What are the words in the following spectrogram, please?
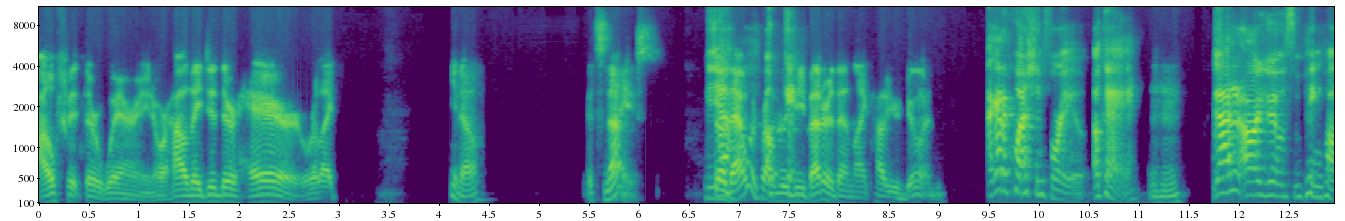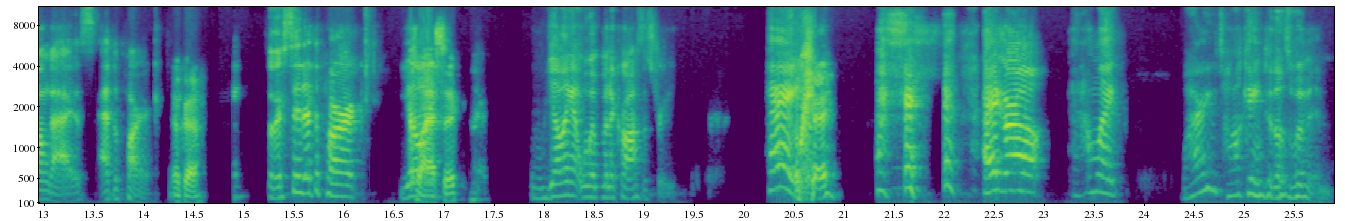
outfit they're wearing or how they did their hair or like, you know, it's nice. Yeah. So that would probably okay. be better than like how you're doing. I got a question for you. Okay. Mm-hmm. Got an argument with some ping pong guys at the park. Okay. So they're sitting at the park, yelling, classic, yelling at women across the street. Hey. Okay. hey, girl. And I'm like, why are you talking to those women?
